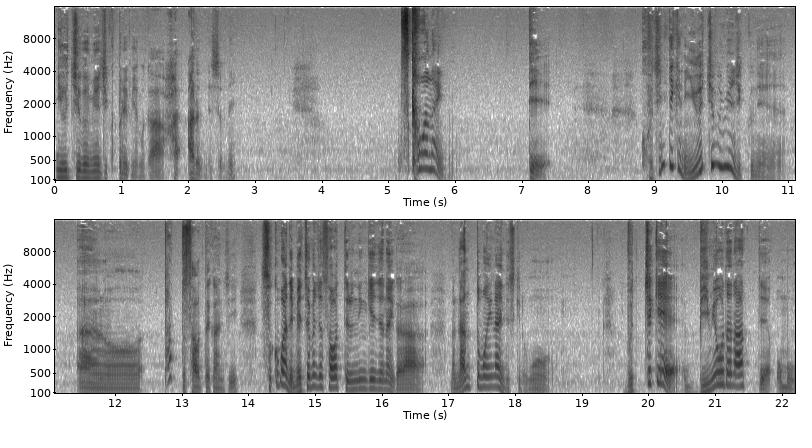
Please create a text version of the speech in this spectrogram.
YouTube ミュージックプレミアムがあるんですよね。使わないで個人的に YouTube ミュージックねあのパッと触った感じそこまでめちゃめちゃ触ってる人間じゃないから、まあ、何とも言えないんですけどもぶっちゃけ微妙だなって思う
